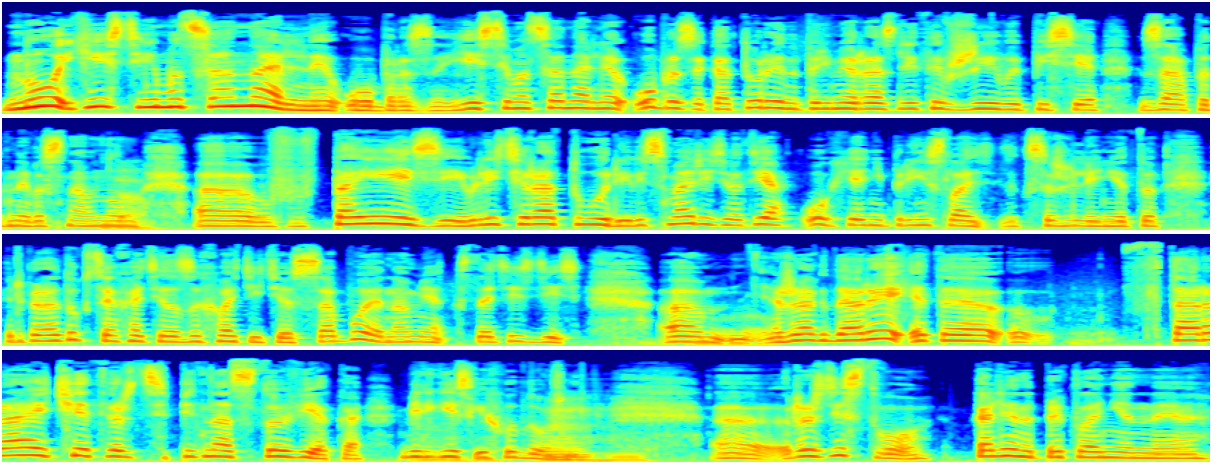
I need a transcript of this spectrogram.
Но есть и эмоциональные образы. Есть эмоциональные образы, которые, например, разлиты в живописи западной в основном, да. э, в поэзии, в литературе. Ведь смотрите, вот я, ох, я не принесла, к сожалению, эту репродукцию, я хотела захватить ее с собой, она у меня, кстати, здесь. Э, Жак Даре – это э, вторая четверть XV века, бельгийский художник. Mm-hmm. Рождество. Колено преклоненная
